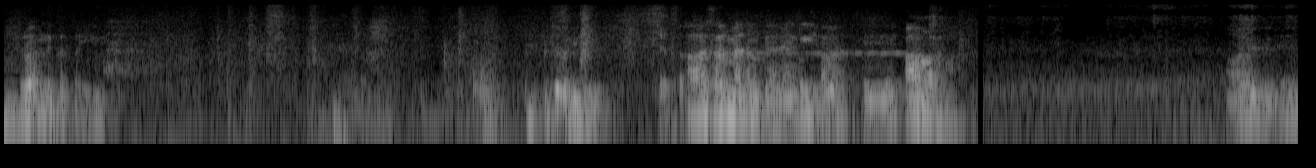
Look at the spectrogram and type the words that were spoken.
ਬਰਾ ਨਿਕਲ ਪਈ ਕਿੱਥੇ ਲੱਗੀ ਗਈ ਆ ਸਰ ਮੈਂ ਤੁਹਾਨੂੰ ਕਹਿ ਰਿਹਾ ਕਿ ਆ ਤੇ ਆ ਆ ਵੀ ਕਿੱਥੇ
